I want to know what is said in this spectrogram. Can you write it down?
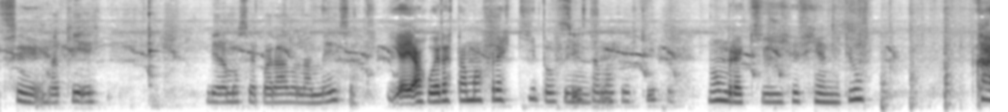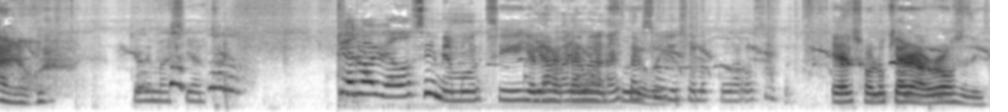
Sí. aquí hubiéramos separado la mesa. Y allá afuera está más fresquito, Sí, fíjense. está más fresquito. No, hombre, aquí se siente un calor. Que demasiado. Quiero arroz. Sí, mi amor. Sí, ya le sacaron allá- ahí el está el suyo. suyo, solo con arrocito. Él solo quiere arroz, dice.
